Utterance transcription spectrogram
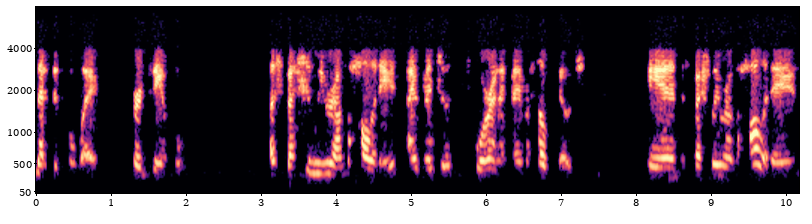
metaphysical way. For example, especially around the holidays, I've mentioned this before, and I'm a health coach, and especially around the holidays,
